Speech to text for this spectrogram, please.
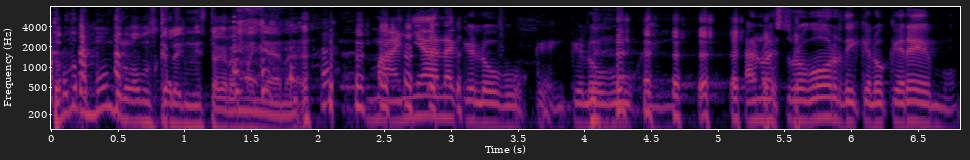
todo el mundo lo va a buscar en Instagram mañana. Mañana que lo busquen, que lo busquen. A nuestro Gordy, que lo queremos.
